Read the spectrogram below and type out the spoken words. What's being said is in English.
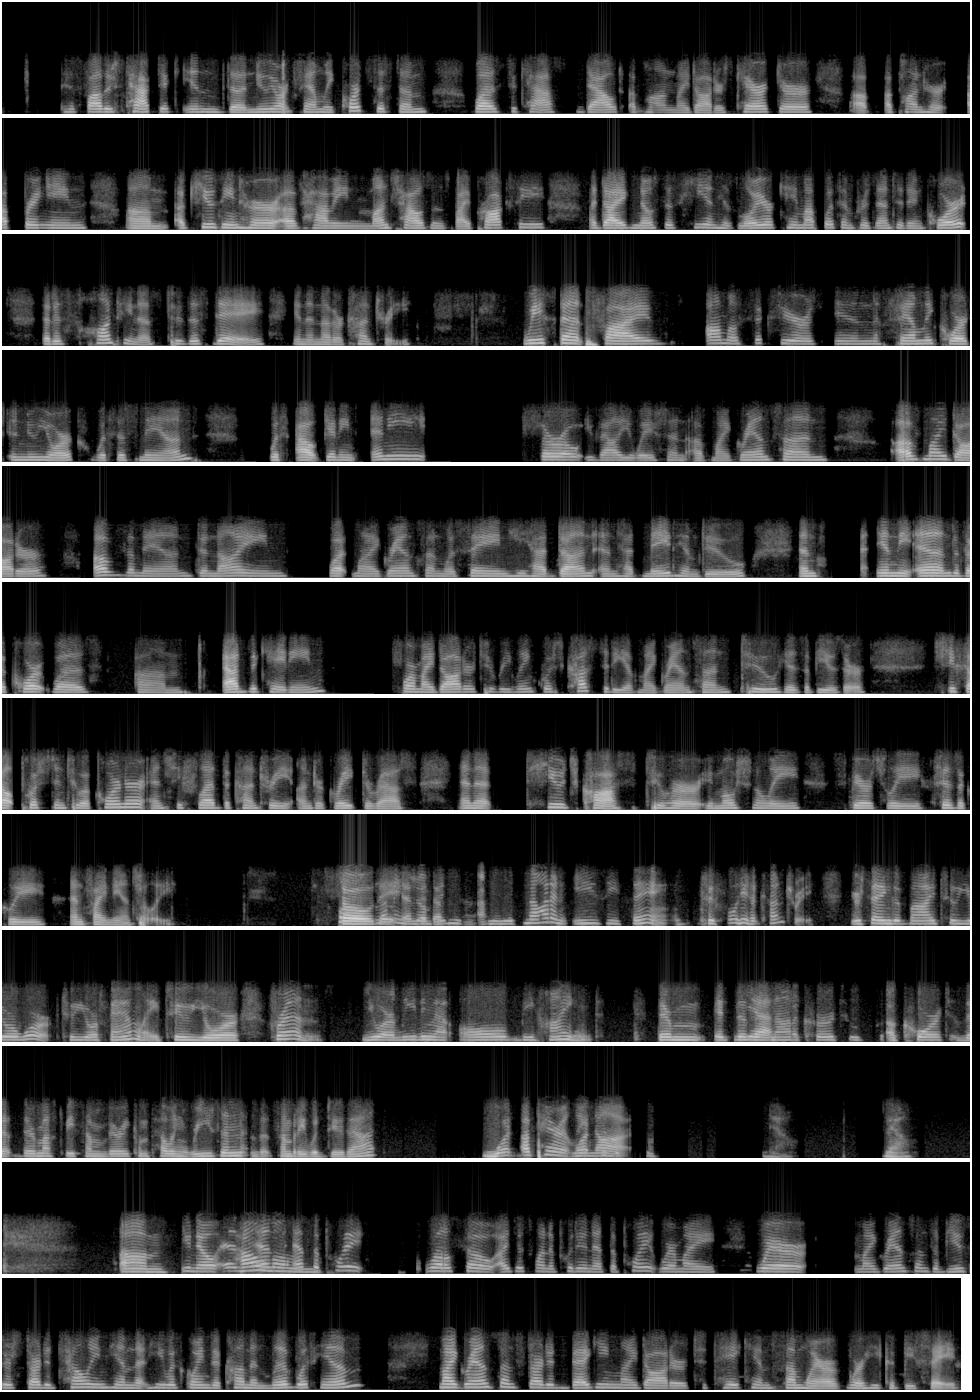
his father's tactic in the New York family court system was to cast doubt upon my daughter's character, uh, upon her upbringing, um, accusing her of having Munchausen's by proxy, a diagnosis he and his lawyer came up with and presented in court that is haunting us to this day in another country. We spent hmm. five, almost six years in family court in New York with this man without getting any thorough evaluation of my grandson, of my daughter, of the man, denying what my grandson was saying he had done and had made him do. And in the end, the court was um, advocating for my daughter to relinquish custody of my grandson to his abuser. She felt pushed into a corner and she fled the country under great duress and at huge cost to her emotionally, spiritually, physically, and financially. Well, so they ended up. I mean, it's not an easy thing to flee a country. You're saying goodbye to your work, to your family, to your friends. You are leaving that all behind. There, it does yes. it not occur to a court that there must be some very compelling reason that somebody would do that. What? Apparently what not. Yeah. Yeah. Um, you know, and, how and long, at the point well, so I just want to put in at the point where my where my grandson's abuser started telling him that he was going to come and live with him, my grandson started begging my daughter to take him somewhere where he could be safe.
